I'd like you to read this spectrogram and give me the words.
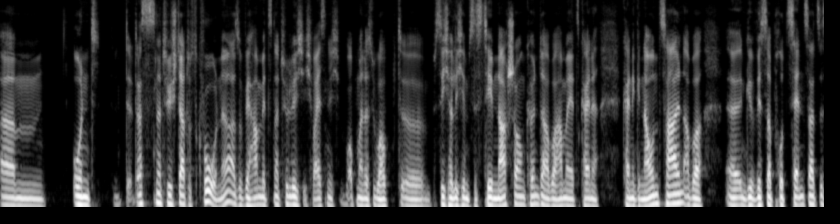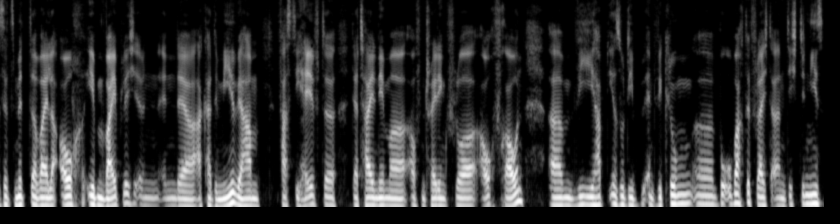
Ähm, und das ist natürlich Status quo. Ne? Also wir haben jetzt natürlich, ich weiß nicht, ob man das überhaupt äh, sicherlich im System nachschauen könnte, aber haben wir jetzt keine, keine genauen Zahlen, aber äh, ein gewisser Prozentsatz ist jetzt mittlerweile auch eben weiblich in, in der Akademie. Wir haben fast die Hälfte der Teilnehmer auf dem Trading Floor auch Frauen. Ähm, wie habt ihr so die Entwicklung äh, beobachtet? Vielleicht an dich, Denise.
